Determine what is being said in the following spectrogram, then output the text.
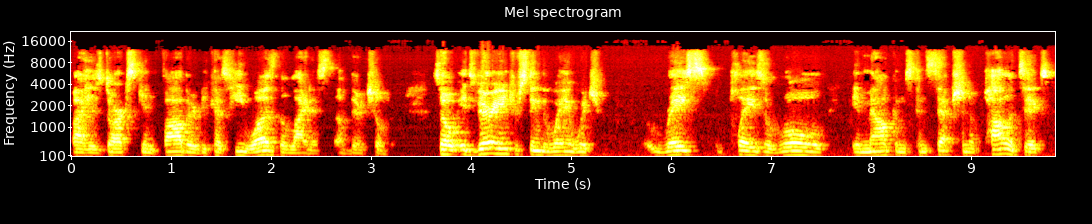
by his dark skinned father because he was the lightest of their children. So it's very interesting the way in which race plays a role in Malcolm's conception of politics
